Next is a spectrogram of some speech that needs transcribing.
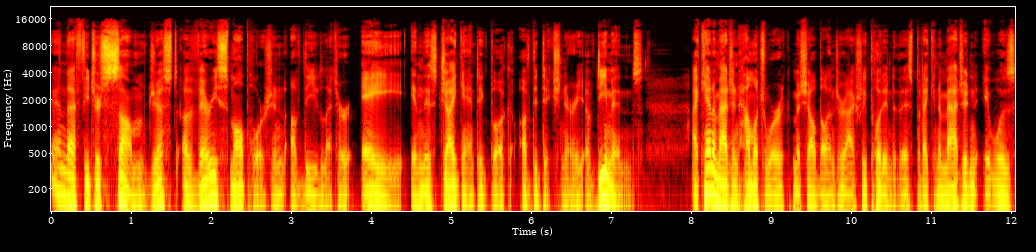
And that features some, just a very small portion of the letter A in this gigantic book of the Dictionary of Demons. I can't imagine how much work Michelle Belanger actually put into this, but I can imagine it was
